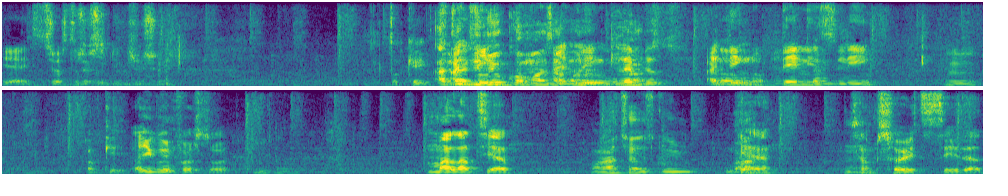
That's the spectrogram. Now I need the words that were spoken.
Yeah, it's just a Just prediction. prediction. Okay. I should think the think- newcomers I are going think- to Let me just. I no, think no. Denizli. Hmm? Okay. Are you going first or? Malatya. Malatia is going back. Yeah. Hmm. So I'm sorry to say that.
